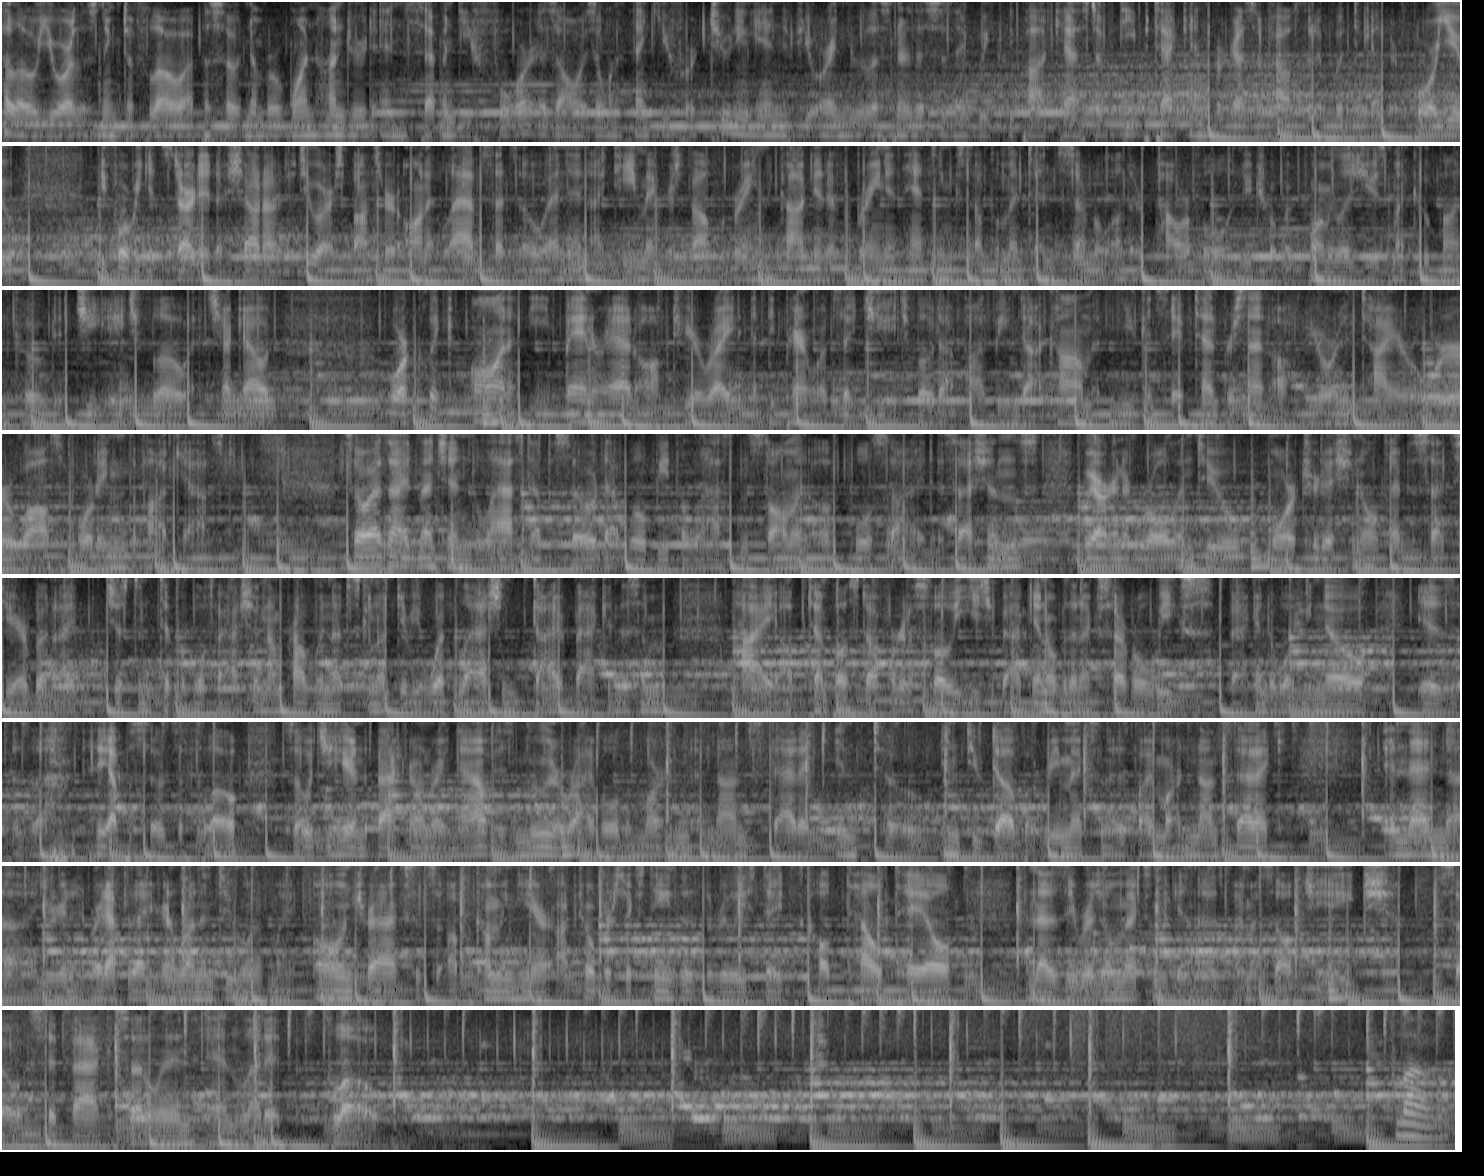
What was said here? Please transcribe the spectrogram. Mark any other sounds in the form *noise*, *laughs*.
Hello, you are listening to Flow, episode number 174. As always, I want to thank you for tuning in. If you are a new listener, this is a weekly podcast of deep tech and progressive house that I put together for you. Before we get started, a shout out to our sponsor, Onnit Labs. That's O N N I T, makers of Alpha Brain, the cognitive brain enhancing supplement, and several other powerful nootropic formulas. Use my coupon code GHFlow at checkout or click on the banner ad off to your right at the parent website, ghflow.podbean.com. You can save 10% off your entire order while supporting the podcast. So, as I had mentioned last episode, that will be the last installment of Poolside Sessions. We are going to roll into more traditional type of sets here, but I just in typical fashion, I'm probably not just going to give you whiplash and dive back into some high up tempo stuff. We're going to slowly ease you back in over the next several weeks, back into what we know is the, *laughs* the episodes of Flow. So, what you hear in the background right now is Moon Arrival, the Martin Nonstatic into, into Dub remix, and that is by Martin Nonstatic and then uh, you're gonna right after that you're gonna run into one of my own tracks. It's upcoming here october 16th is the release date. It's called telltale and that is the original mix. And again that is by myself gh so sit back settle in and let it flow. Flow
